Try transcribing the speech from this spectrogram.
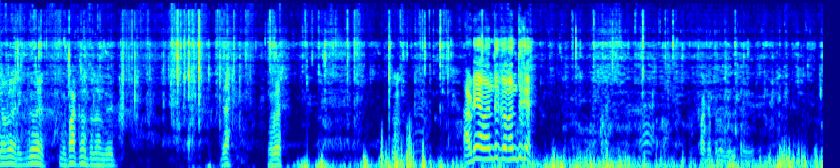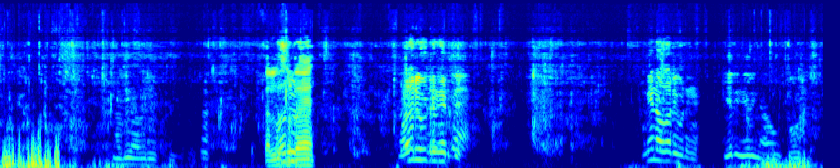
இங்கே பாரு இங்கே பாரு இங்கே பக்கத்தில் வந்து இதா ம். அப்படியே வந்துக்க வந்துக்க. பக்கத்தில் வந்து தள்ளு சொல்ற உதறி விட்டுருங்க எடுத்து. மீனை உதறி விடுங்க. இருங்க இருங்க அவங்க போகட்டும்.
